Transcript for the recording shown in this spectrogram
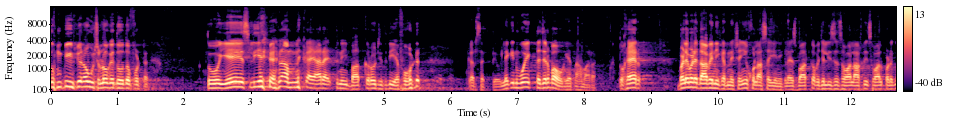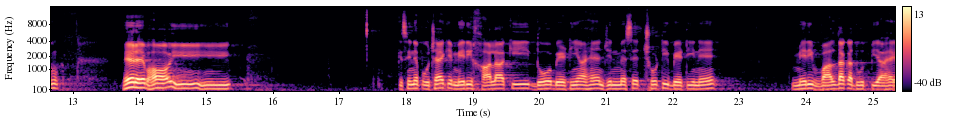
تم بھی نا اچھلو گے دو دو فٹ تو یہ اس لیے ہے نا ہم نے کہا یار اتنی بات کرو جتنی افورڈ کر سکتے ہو لیکن وہ ایک تجربہ ہو گیا تھا ہمارا تو خیر بڑے بڑے دعوے نہیں کرنے چاہیے خلاصہ یہ نکلا اس بات کا جلدی سے سوال سوال آخری پڑھ میرے بھائی کسی نے پوچھا ہے کہ میری خالہ کی دو بیٹیاں ہیں جن میں سے چھوٹی بیٹی نے میری والدہ کا دودھ پیا ہے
